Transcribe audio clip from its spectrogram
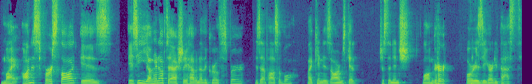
My honest first thought is: Is he young enough to actually have another growth spurt? Is that possible? Like, can his arms get just an inch longer, or is he already past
